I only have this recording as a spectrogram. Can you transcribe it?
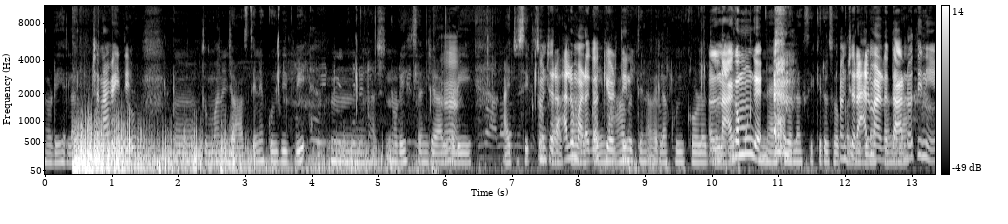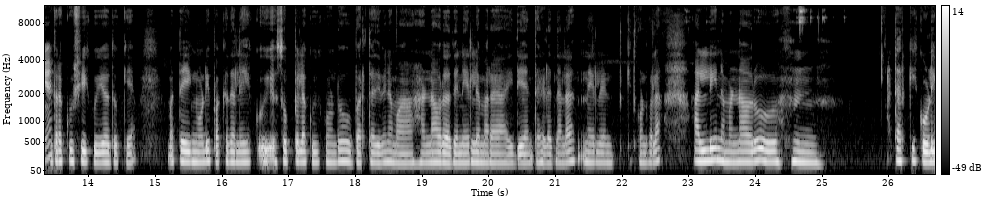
ನೋಡಿ ಎಲ್ಲರೂ ಚೆನ್ನಾಗೈತೆ. ತುಂಬಾ ಜಾಸ್ತಿನೇ ಕುಯ್ದಿದ್ವಿ. ನೋಡಿ ಸಂಜೆ ಆಲ್ರೆಡಿ ಆಯಿತು ಸಿಕ್ಸ್. ಆಗುತ್ತೆ ನಾವೆಲ್ಲ ಕುಯ್ಕೊಳ್ಳೋದು. ನ್ಯಾಚುರಲ್ ಆಗಿ ಸಿಕ್ಕಿರೋ ಸ್ವಲ್ಪ ಒಂಥರ ಖುಷಿ ಕುಯ್ಯೋದಕ್ಕೆ. ಮತ್ತು ಈಗ ನೋಡಿ ಪಕ್ಕದಲ್ಲಿ ಸೊಪ್ಪೆಲ್ಲ ಕುಯ್ಕೊಂಡು ಬರ್ತಾಯಿದ್ದೀವಿ ನಮ್ಮ ಅಣ್ಣವರು ಅದೇ ನೇರಳೆ ಮರ ಇದೆ ಅಂತ ಹೇಳಿದ್ನಲ್ಲ, ನೇರಳೆ ಕಿತ್ಕೊಂಡ್ವಲ್ಲ, ಅಲ್ಲಿ ನಮ್ಮ ಅಣ್ಣವರು ಟರ್ಕಿ ಕೋಳಿ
